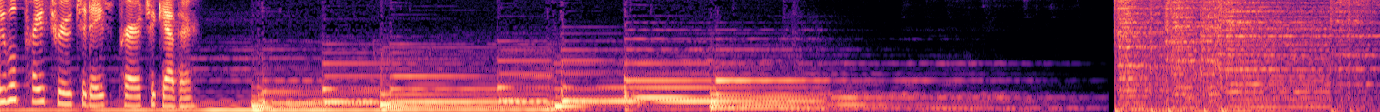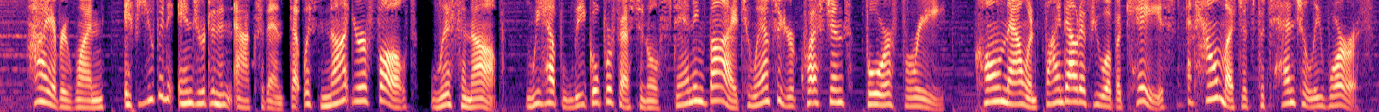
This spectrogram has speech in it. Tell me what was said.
we will pray through today's prayer together. Hi, everyone. If you've been injured in an accident that was not your fault, listen up. We have legal professionals standing by to answer your questions for free. Call now and find out if you have a case and how much it's potentially worth.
